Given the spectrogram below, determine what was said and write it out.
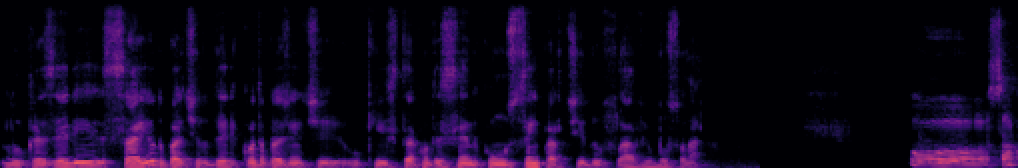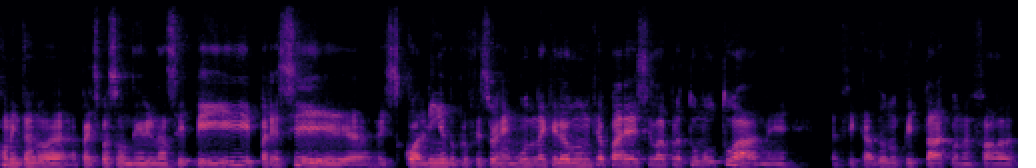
Lucas, ele saiu do partido dele. Conta para gente o que está acontecendo com o sem partido Flávio Bolsonaro. O, só comentando a participação dele na CPI, parece a escolinha do professor Raimundo naquele aluno que aparece lá para tumultuar, né? ficar dando um pitaco na fala,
